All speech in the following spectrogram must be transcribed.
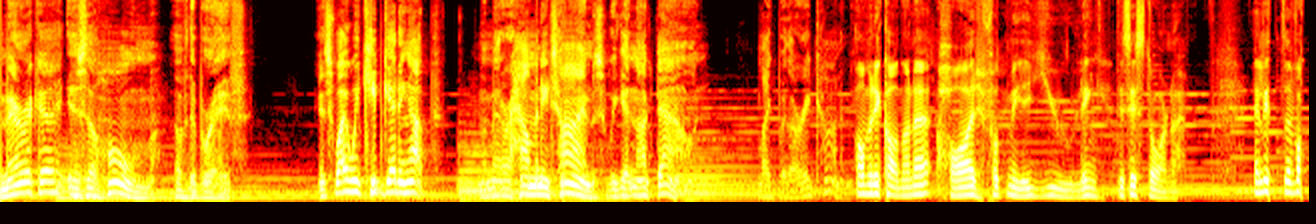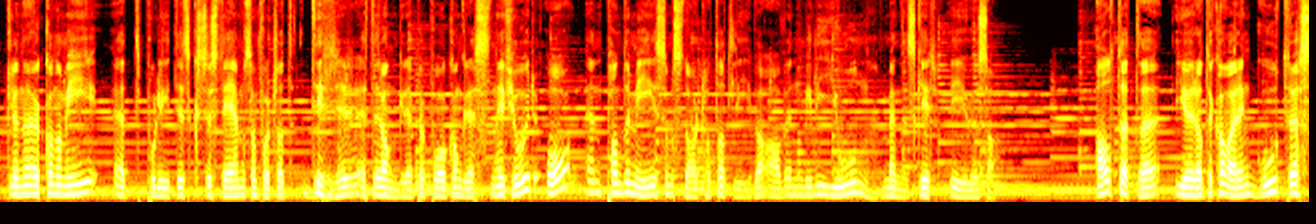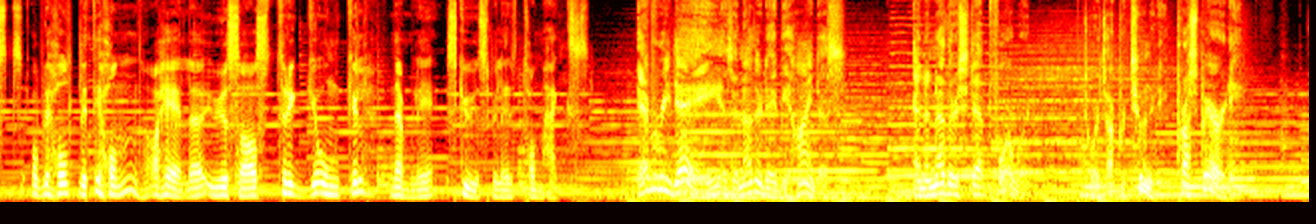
America is the home of the brave. It's why we keep getting up, no matter how many times we get knocked down, like with our economy. Amerikanerne har fått mye juling de siste årene. En litt vaklende økonomi, et politisk system som fortsatt dirrer etter angrepet på Kongressen i fjor, og en pandemi som snart har tatt livet av en million mennesker i USA. Alt dette gjør at det kan være en god trøst å bli holdt litt i hånden av hele USAs trygge onkel, nemlig skuespiller Tom Hanks. Every day is another day behind us and another step forward towards opportunity, prosperity,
